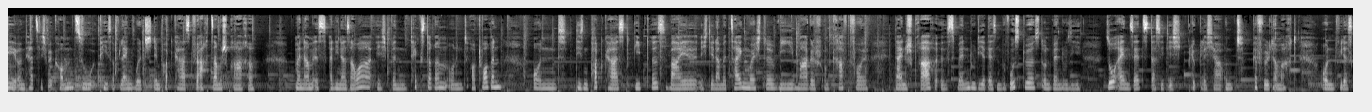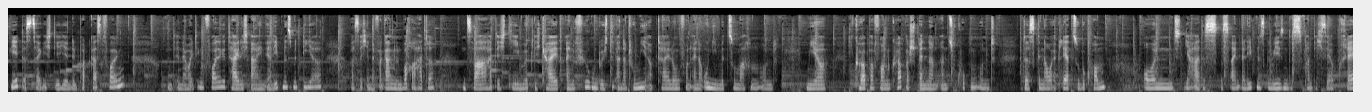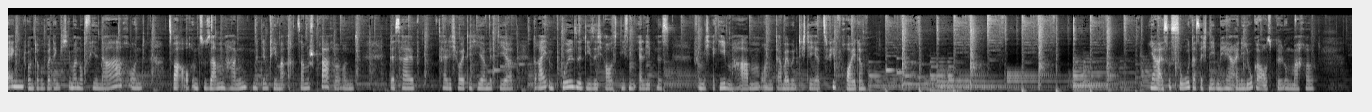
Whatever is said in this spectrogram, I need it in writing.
Hi und herzlich willkommen zu Piece of Language, dem Podcast für achtsame Sprache. Mein Name ist Alina Sauer, ich bin Texterin und Autorin und diesen Podcast gibt es, weil ich dir damit zeigen möchte, wie magisch und kraftvoll deine Sprache ist, wenn du dir dessen bewusst wirst und wenn du sie so einsetzt, dass sie dich glücklicher und erfüllter macht. Und wie das geht, das zeige ich dir hier in den Podcast-Folgen. Und in der heutigen Folge teile ich ein Erlebnis mit dir, was ich in der vergangenen Woche hatte. Und zwar hatte ich die Möglichkeit, eine Führung durch die Anatomieabteilung von einer Uni mitzumachen und mir die Körper von Körperspendern anzugucken und das genau erklärt zu bekommen. Und ja, das ist ein Erlebnis gewesen, das fand ich sehr prägend und darüber denke ich immer noch viel nach und zwar auch im Zusammenhang mit dem Thema achtsame Sprache. Und deshalb teile ich heute hier mit dir drei Impulse, die sich aus diesem Erlebnis für mich ergeben haben und dabei wünsche ich dir jetzt viel Freude. Ja, es ist so, dass ich nebenher eine Yoga-Ausbildung mache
